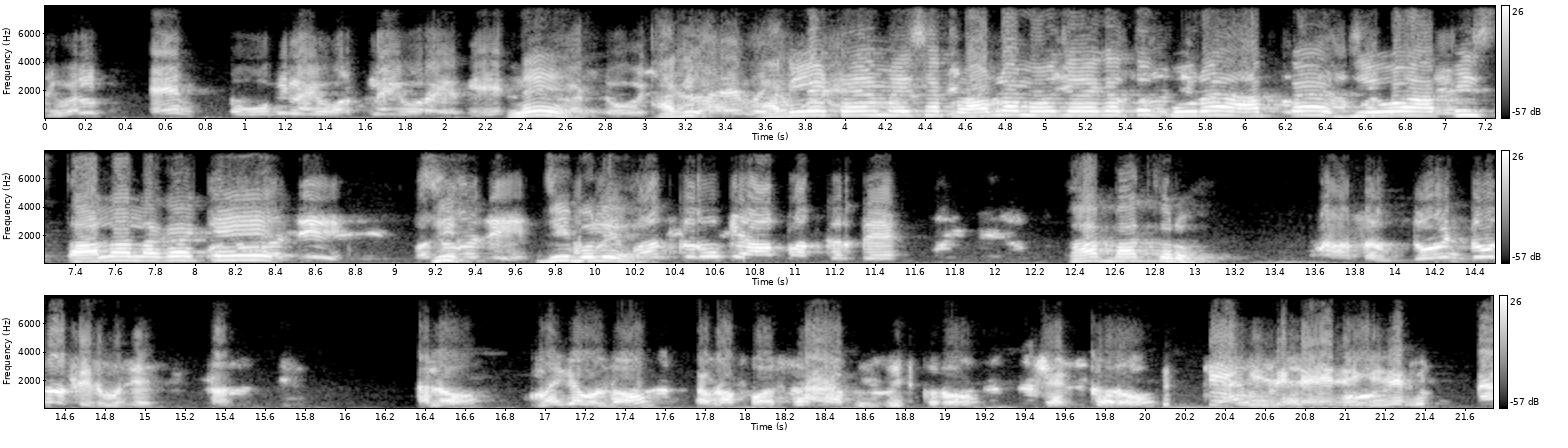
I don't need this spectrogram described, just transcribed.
ड्यूअल है। तो वो भी नहीं वर्क नहीं हो रहा है नहीं हो गया। अगले अगले टाइम ऐसा प्रॉब्लम हो जाएगा तो पूरा आपका जियो ऑफ़िस ताला लगा के जी जी जी, बोलिए। बात करो क्या आप बात करते हैं? आप बात करो। हाँ सर दो मिनट दो ना फिर मुझे। हाँ? हेलो मैं क्या बोल रहा हूँ? थोड़ा पर्सनल आप विज़िट करो चेक करो। है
